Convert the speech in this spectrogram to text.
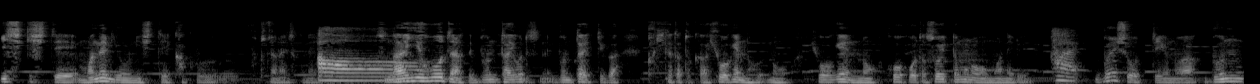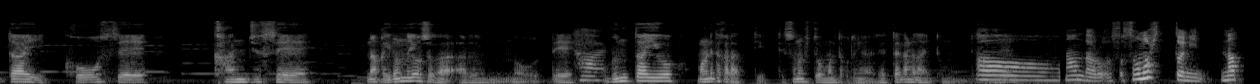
意識して、真似るようにして書くことじゃないですかね。内容をじゃなくて文体をですね、文体っていうか書き方とか表現のの表現の方法とかそういったものを真似る。はい。文章っていうのは文体、構成、感受性、なんかいろんな要素があるので、はい。文体を真似たからって言って、その人を真似たことには絶対ならないと思うんですよね。あー、なんだろう、そその人になっ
